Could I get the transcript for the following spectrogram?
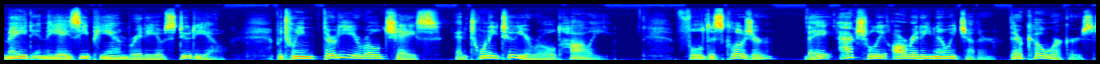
made in the AZPM radio studio between 30 year old Chase and 22 year old Holly. Full disclosure, they actually already know each other. They're coworkers.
